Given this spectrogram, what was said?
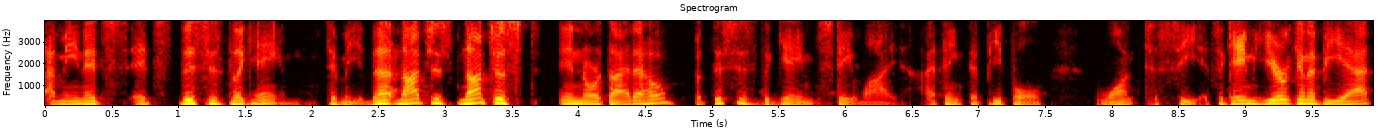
I mean, it's it's this is the game to me. That yeah. not just not just in North Idaho, but this is the game statewide. I think that people want to see. It's a game you're going to be at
